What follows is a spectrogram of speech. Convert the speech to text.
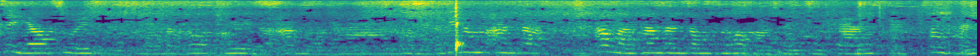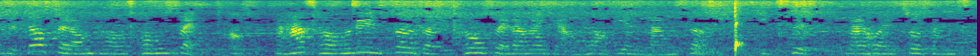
自己要注意时间，然后均匀的按摩它，然后每个地方都按到，按完三分钟之后把水挤干，放盘子，叫水龙头冲水，把它从绿色的脱水让它氧化变蓝色，一次来回做三次。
